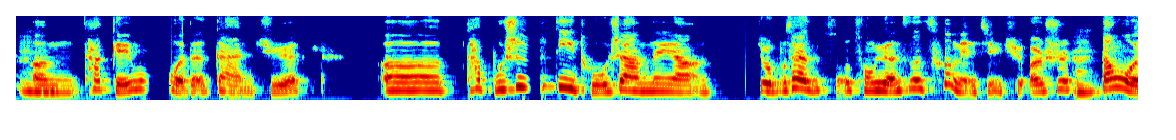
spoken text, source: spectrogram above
嗯，它给我的感觉，呃，它不是地图上那样，就不太从从园子的侧面进去，而是当我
